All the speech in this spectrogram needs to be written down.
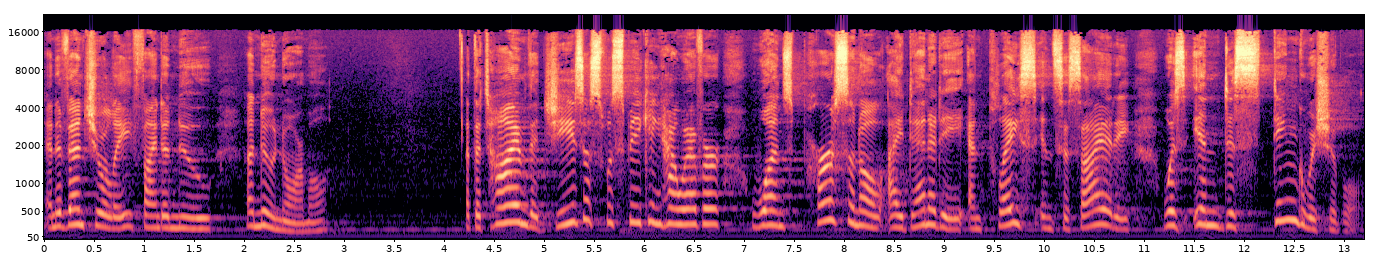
and eventually find a new, a new normal. At the time that Jesus was speaking, however, one's personal identity and place in society was indistinguishable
